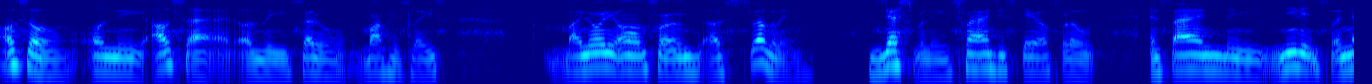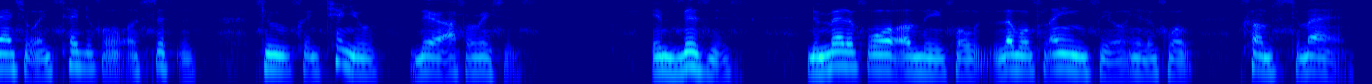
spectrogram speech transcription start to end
Also, on the outside of the federal marketplace, minority owned firms are struggling desperately trying to stay afloat and find the needed financial and technical assistance to continue their operations. In business, the metaphor of the quote level playing field end quote comes to mind.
